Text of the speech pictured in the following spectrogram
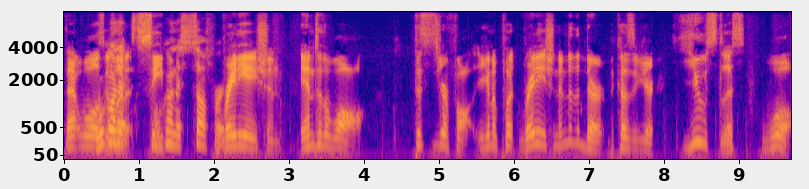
That wool is we're gonna, gonna let it we're seep gonna suffer. radiation into the wall. This is your fault. You're gonna put radiation into the dirt because of your useless wool.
